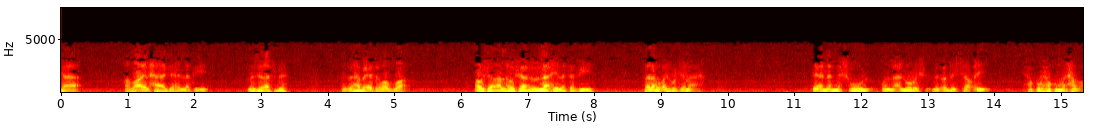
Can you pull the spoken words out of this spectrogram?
كقضاء الحاجة التي نزلت به فذهب يتوضأ أو شغله شاغل لا حيلة فيه. فله أجر الجماعة. لأن المشغول والمعذور بالعذر الشرعي حكم حكم من حضر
